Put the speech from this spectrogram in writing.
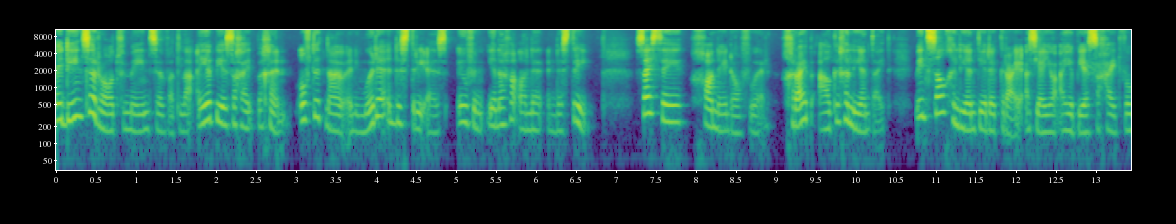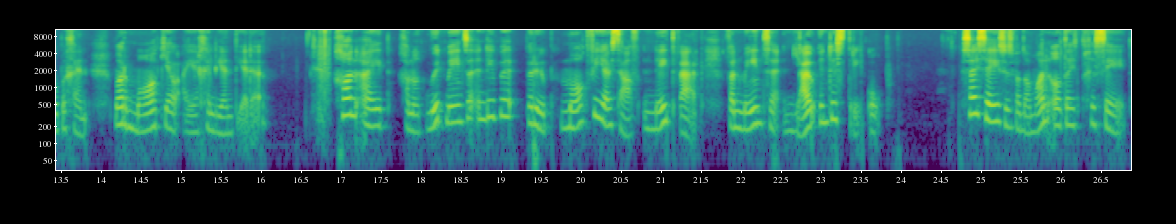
Hy dien se raad vir mense wat hulle eie besigheid begin, of dit nou in die mode-industrie is of in enige ander industrie. Sy sê, gaan net daarvoor. Gryp elke geleentheid. Mens sal geleenthede kry as jy jou eie besigheid wil begin, maar maak jou eie geleenthede. Gaan uit, gaan ontmoet mense in die beroep, maak vir jouself 'n netwerk van mense in jou industrie op. Sy sê soos wat haar man altyd gesê het,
